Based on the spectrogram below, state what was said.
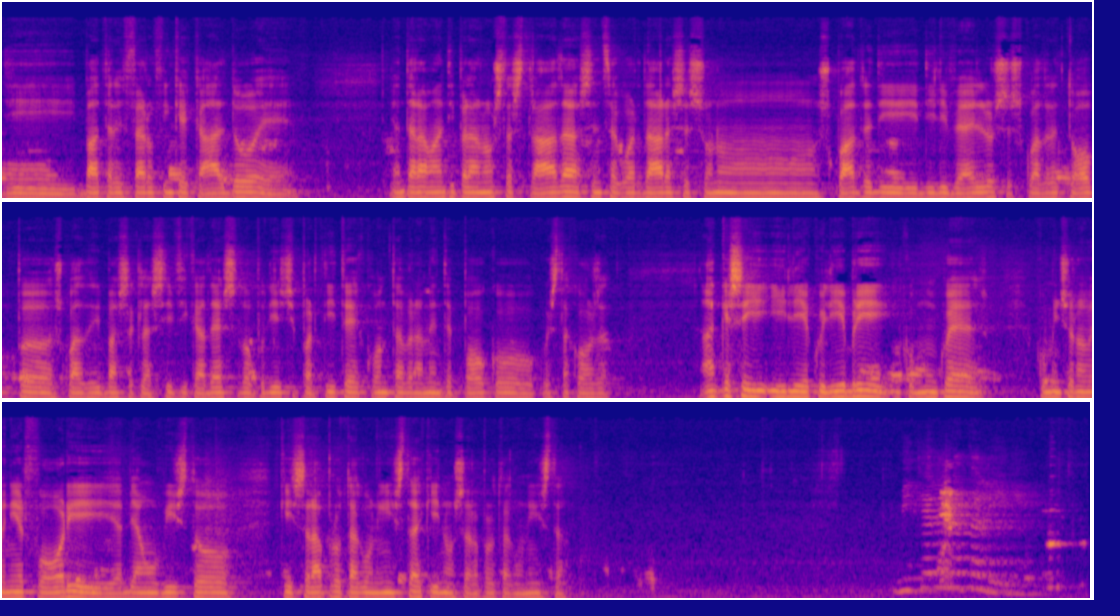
di battere il ferro finché è caldo e, e, andare avanti per la nostra strada senza guardare se sono squadre di, di livello, se squadre top, squadre di bassa classifica. Adesso dopo 10 partite conta veramente poco questa cosa. Anche se gli equilibri comunque cominciano a venire fuori, abbiamo visto chi sarà protagonista e chi non sarà protagonista. Michele Eh,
